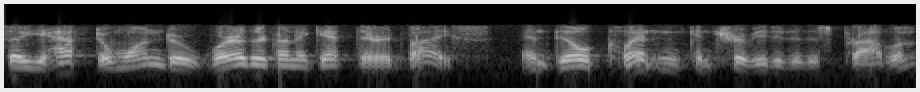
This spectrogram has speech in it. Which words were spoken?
So you have to wonder where they're going to get their advice. And Bill Clinton contributed to this problem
